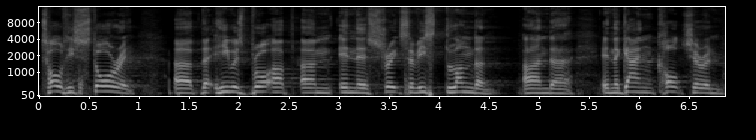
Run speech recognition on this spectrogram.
told his story uh, that he was brought up um, in the streets of East London and uh, in the gang culture and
